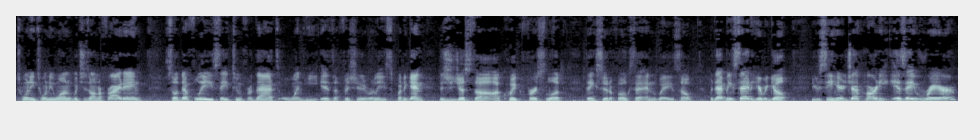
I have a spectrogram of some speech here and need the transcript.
2021, which is on a Friday. So definitely stay tuned for that when he is officially released. But again, this is just a, a quick first look thanks to the folks at nWay. So with that being said, here we go. You can see here Jeff Hardy is a rare.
